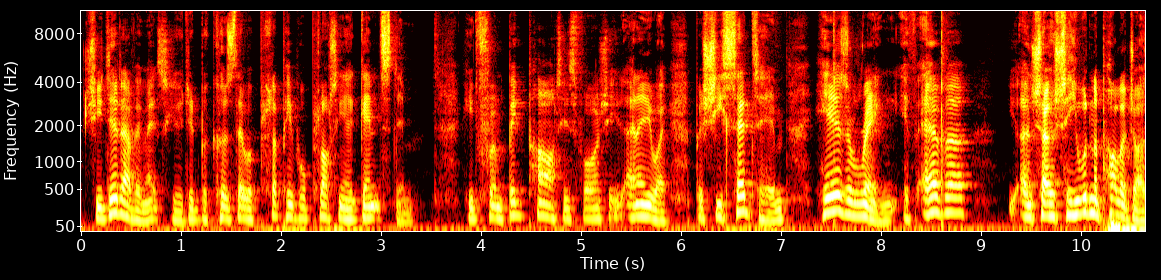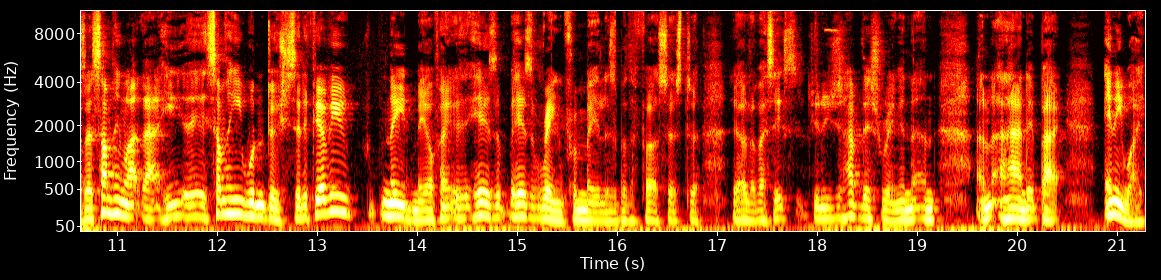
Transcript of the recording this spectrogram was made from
She did have him executed because there were pl- people plotting against him. He'd thrown big parties for her. She, and anyway, but she said to him, "Here's a ring. If ever." And so he wouldn't apologise or something like that. He something he wouldn't do. She said, "If you ever you need me, or here's a here's a ring from me." Elizabeth I to the Earl of Essex, "You know, you just have this ring and, and, and hand it back." Anyway,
